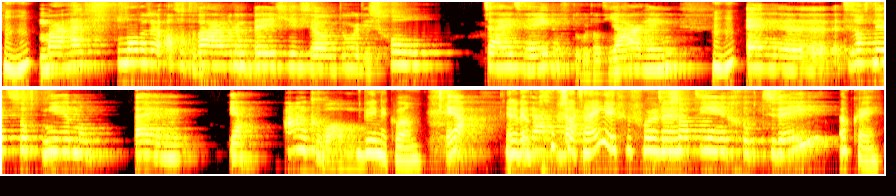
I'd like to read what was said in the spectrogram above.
Mm-hmm. Maar hij fladderde als het ware een beetje zo door die schooltijd heen of door dat jaar heen. Mm-hmm. En het was net alsof het niet helemaal bij hem ja, aankwam. Binnenkwam. Ja. En in welke en groep zat hij even voor? Toen zat hij in groep 2. Oké. Okay.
